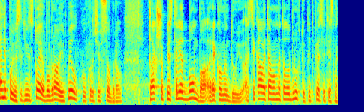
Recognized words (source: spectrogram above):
Я не пам'ятаю, скільки він стоїв, бо брав і пилку, коротше, все брав. Так що пістолет бомба рекомендую. А цікавий тема металобрухту, підписуйтесь на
